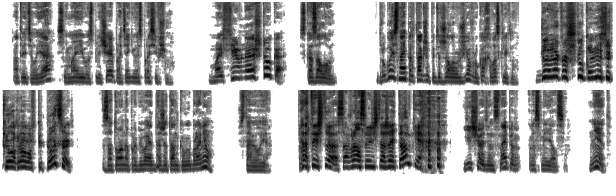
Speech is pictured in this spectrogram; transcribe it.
— ответил я, снимая его с плеча и протягивая спросившему. «Массивная штука», — сказал он. Другой снайпер также подержал ружье в руках и воскликнул. «Да эта штука весит килограммов пятнадцать!» «Зато она пробивает даже танковую броню», — вставил я. «А ты что, собрался уничтожать танки?» Еще один снайпер рассмеялся. «Нет,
